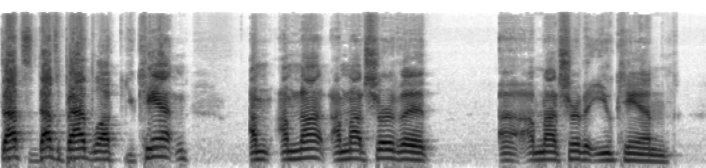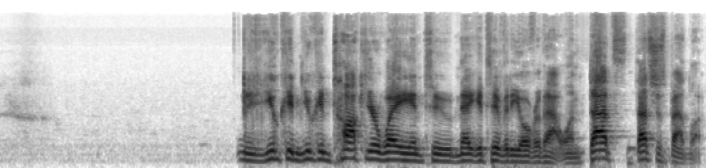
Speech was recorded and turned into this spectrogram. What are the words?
that's that's bad luck. You can't. I'm I'm not I'm not sure that uh, I'm not sure that you can. You can you can talk your way into negativity over that one. That's that's just bad luck.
